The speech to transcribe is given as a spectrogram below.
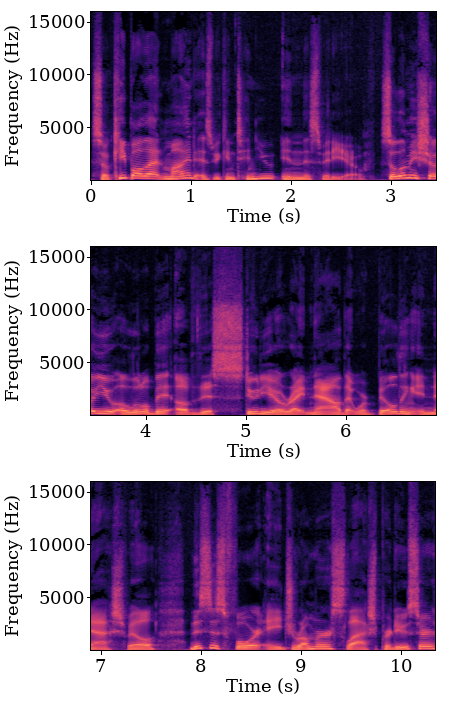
So keep all that in mind as we continue in this video. So let me show you a little bit of this studio right now that we're building in Nashville. This is for a drummer slash producer.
